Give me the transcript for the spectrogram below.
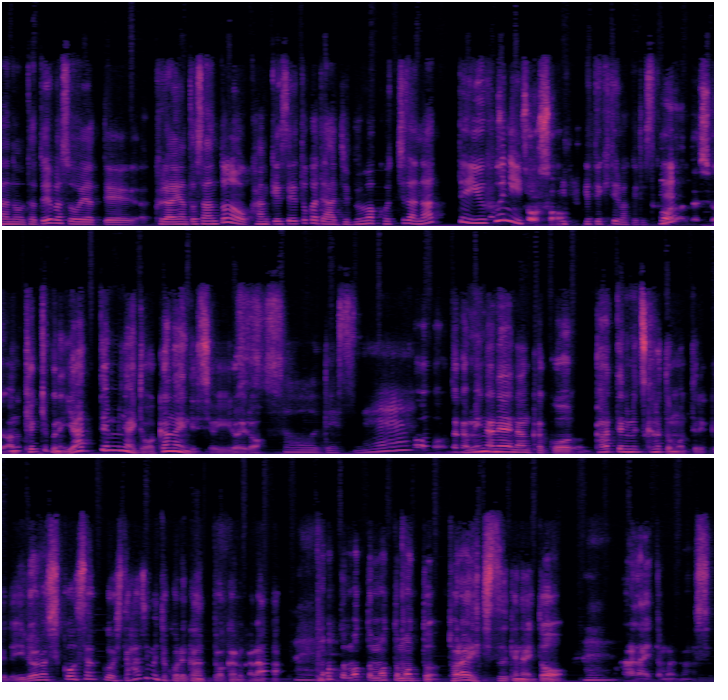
あの例えばそうやってクライアントさんとの関係性とかであ自分はこっちだなっていうふうに見つけてきてるわけですかね。そうなんですよあの結局ねやってみないと分かんないんですよいろいろ。そうですねだからみんなねなんかこう勝手に見つかると思ってるけどいろいろ試行錯誤して初めてこれかって分かるから、もっともっともっともっとトライし続けないと分からないと思います。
